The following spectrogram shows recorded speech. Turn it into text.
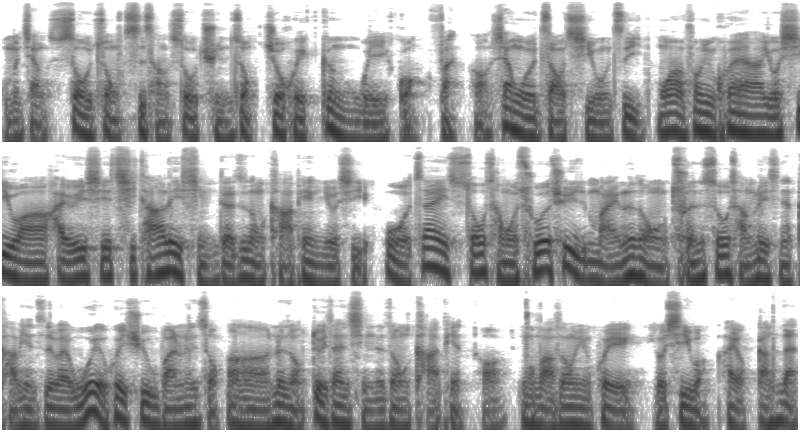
我们讲受众市场受群众就会更为广泛。哦，像我早期我自己魔法风云会啊、游戏王啊，还有一些其他类型的这种卡片游戏，我在收藏。我除了去买那种纯收藏类型的卡片之外，我也会去玩那种呃那种对战型的这种卡片哦，魔法风云会、游戏王，还有钢弹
